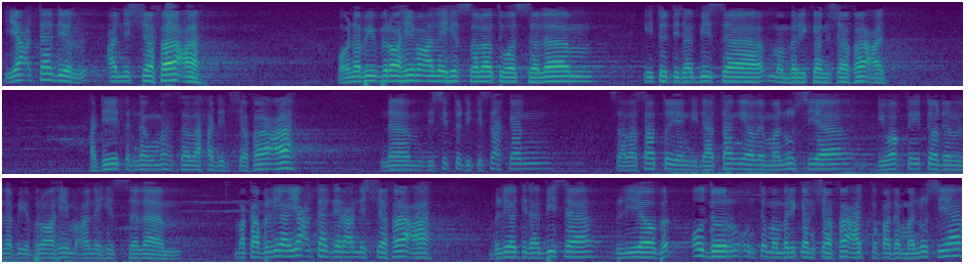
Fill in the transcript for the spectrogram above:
ya'tadir an syafa'ah. Bahwa Nabi Ibrahim alaihi salatu wassalam itu tidak bisa memberikan syafaat. Hadis tentang masalah hadis syafaat, nah di situ dikisahkan salah satu yang didatangi oleh manusia di waktu itu adalah Nabi Ibrahim alaihissalam. Maka beliau ya'tadir 'an syafaat. Beliau tidak bisa, beliau berudur untuk memberikan syafaat kepada manusia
